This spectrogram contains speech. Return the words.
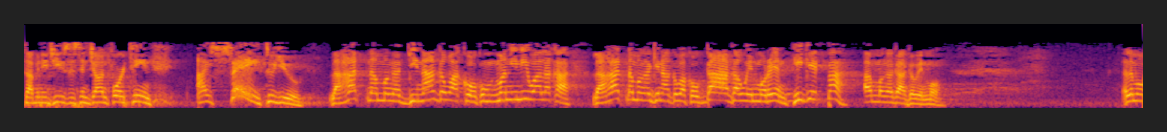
Sabi ni Jesus in John 14, I say to you, lahat ng mga ginagawa ko, kung maniniwala ka, lahat ng mga ginagawa ko, gagawin mo rin. Higit pa ang mga gagawin mo. Alam mo,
